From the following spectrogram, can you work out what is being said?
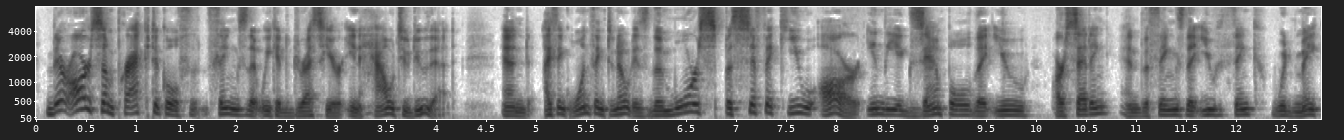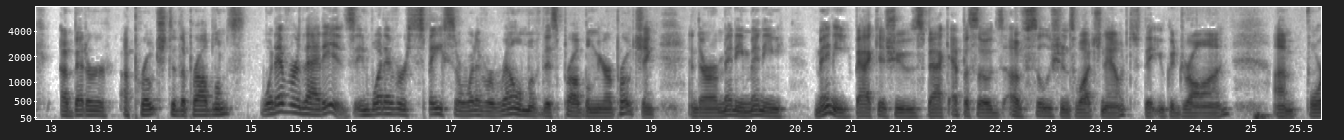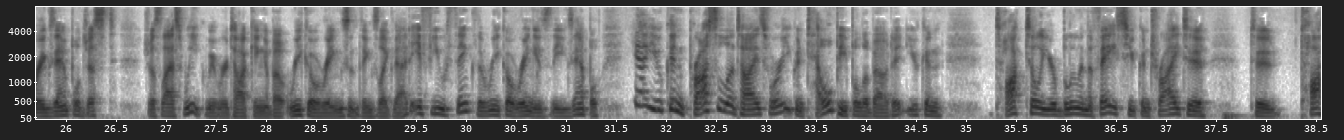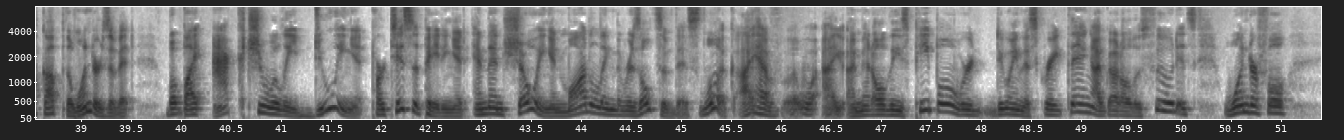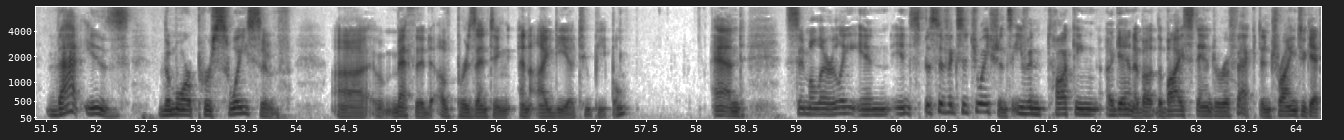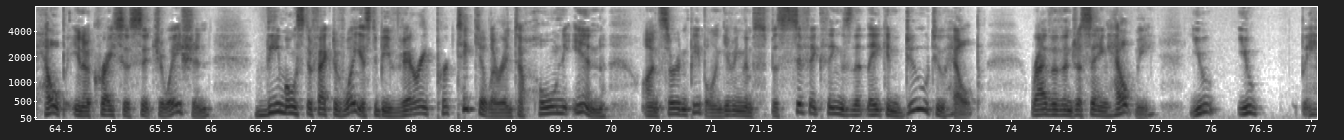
there are some practical th- things that we could address here in how to do that. And I think one thing to note is the more specific you are in the example that you are setting and the things that you think would make a better approach to the problems, whatever that is, in whatever space or whatever realm of this problem you're approaching. And there are many, many many back issues, back episodes of Solutions Watch Now that you could draw on. Um, for example, just just last week we were talking about REKO rings and things like that. If you think the REKO ring is the example, yeah, you can proselytize for it. You can tell people about it. You can talk till you're blue in the face. You can try to to talk up the wonders of it but by actually doing it, participating it, and then showing and modeling the results of this. Look, I have, uh, I, I met all these people. We're doing this great thing. I've got all this food. It's wonderful. That is the more persuasive uh, method of presenting an idea to people. And similarly, in, in specific situations, even talking again about the bystander effect and trying to get help in a crisis situation, the most effective way is to be very particular and to hone in on certain people and giving them specific things that they can do to help rather than just saying help me. You you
